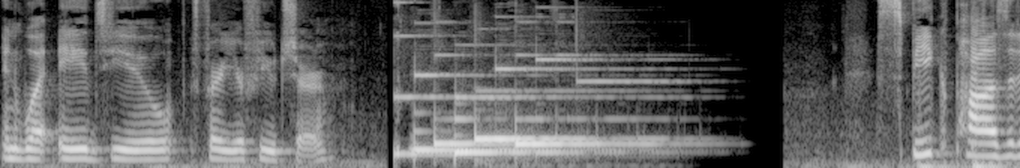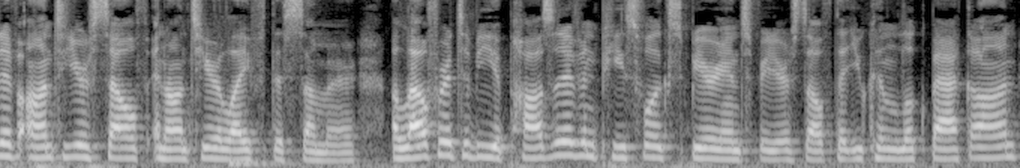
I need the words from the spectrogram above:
and what aids you for your future. Speak positive onto yourself and onto your life this summer. Allow for it to be a positive and peaceful experience for yourself that you can look back on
